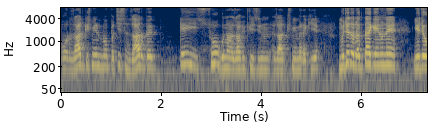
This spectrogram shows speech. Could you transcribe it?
और आज़ाद कश्मीर में पच्चीस हज़ार रुपये कई सौ गुना इजाफी फ़ीस इन्होंने आज़ाद कश्मीर में रखी है। मुझे तो लगता है कि इन्होंने ये जो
